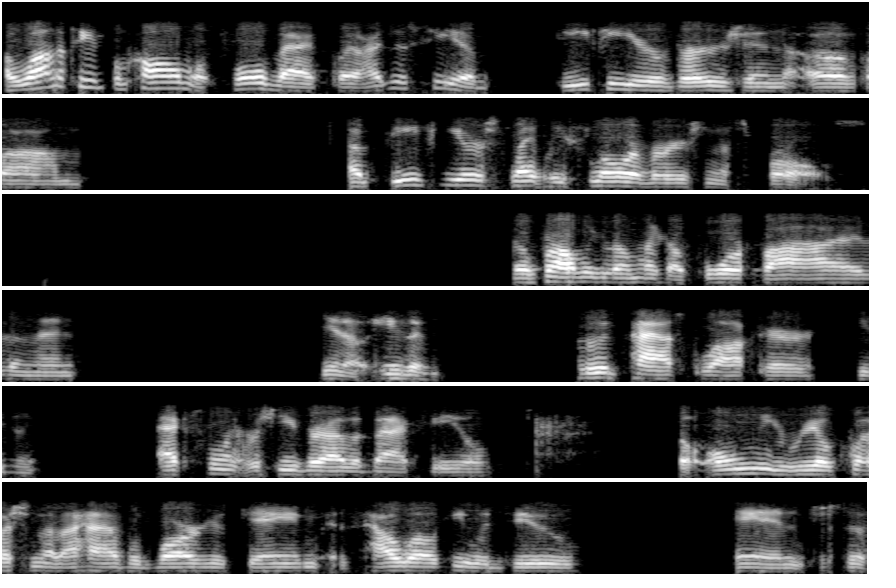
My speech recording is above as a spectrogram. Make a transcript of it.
A lot of people call him a fullback, but I just see a beefier version of um a beefier, slightly slower version of Sproles. They'll probably run like a four or five, and then, you know, he's a good pass blocker. He's an excellent receiver out of the backfield. The only real question that I have with Varga's game is how well he would do in just a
